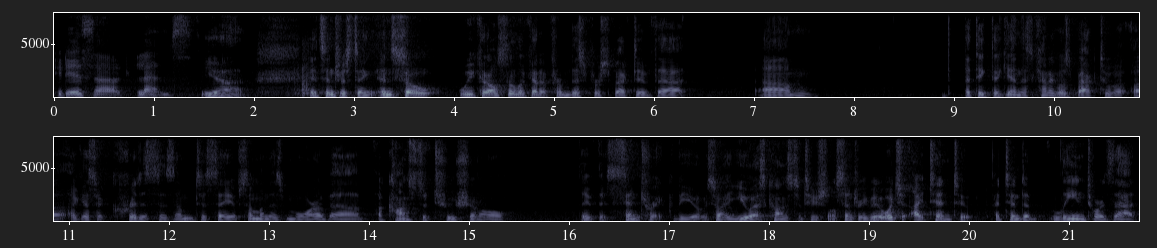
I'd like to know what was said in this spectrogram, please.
it is a lens. Yeah, it's interesting. And so we could also look at it from this perspective that um, I think again, this kind of goes back to a, a, I guess a criticism to say if someone is more of a, a constitutional centric view, so a U.S. constitutional centric view, which I tend to, I tend to lean towards that,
